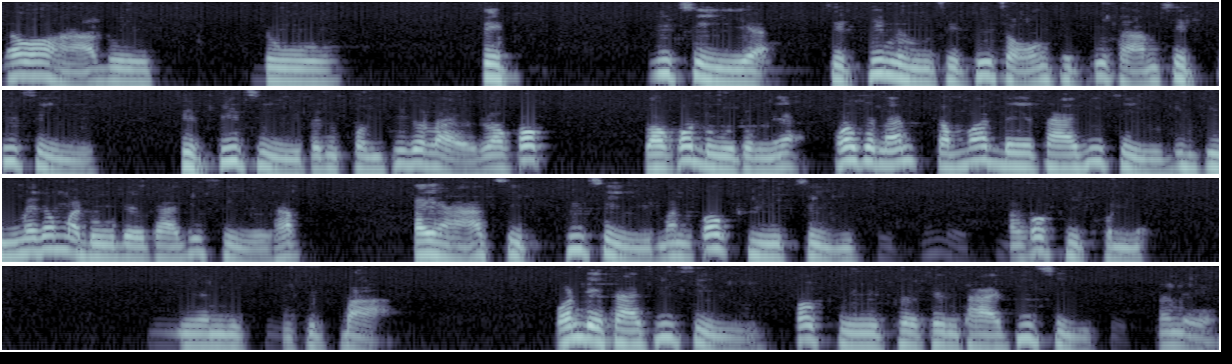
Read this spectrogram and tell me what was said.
แล้วก็หาดูดูสิบที่สี่อะสิบที่หนึ่งสิบที่สองสิบที่สามสิบที่สี่สิบที่สี่เป็นคนที่เท่าไหร่ เราก็เราก็ดูตรงเนี้ย เพราะฉะนั้นคำว่าเดทายที่สี่จริง ๆ ไม่ต้องมาดูเดทายที่สี่ครับ ไปหาสิบที่สี่มันก็คือสี่สิบมันก็คือคนเงินอยู่สี่สิบบาท วันเดทายที่สี่ก็คือเพอร์เซนทายที่สี่นั่นเอง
